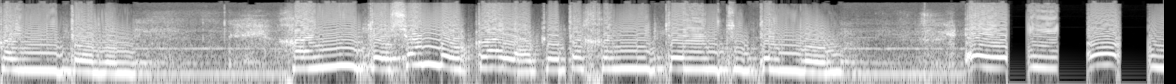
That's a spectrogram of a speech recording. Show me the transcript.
Jainito du. Jainito esan bokalak eta jainito entzuten du. E, i, o, u,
